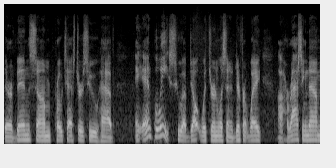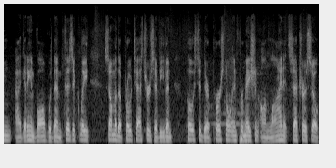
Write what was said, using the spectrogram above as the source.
there have been some protesters who have and police who have dealt with journalists in a different way, uh, harassing them, uh, getting involved with them physically. Some of the protesters have even posted their personal information online, etc. So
